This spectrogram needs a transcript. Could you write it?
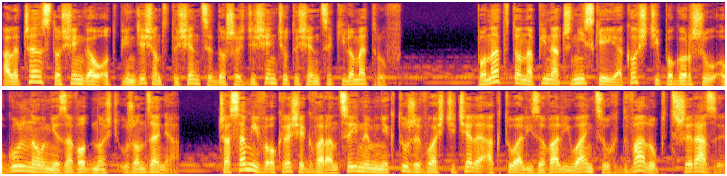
ale często sięgał od 50 tysięcy do 60 tysięcy kilometrów. Ponadto napinacz niskiej jakości pogorszył ogólną niezawodność urządzenia. Czasami w okresie gwarancyjnym niektórzy właściciele aktualizowali łańcuch dwa lub trzy razy.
